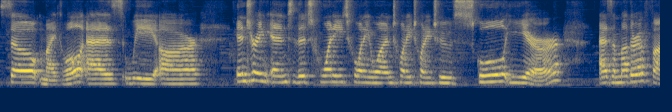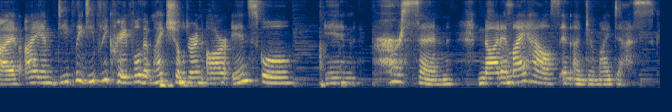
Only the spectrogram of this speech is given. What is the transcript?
So, Michael, as we are entering into the 2021 2022 school year, as a mother of five, I am deeply, deeply grateful that my children are in school in person, not in my house and under my desk.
